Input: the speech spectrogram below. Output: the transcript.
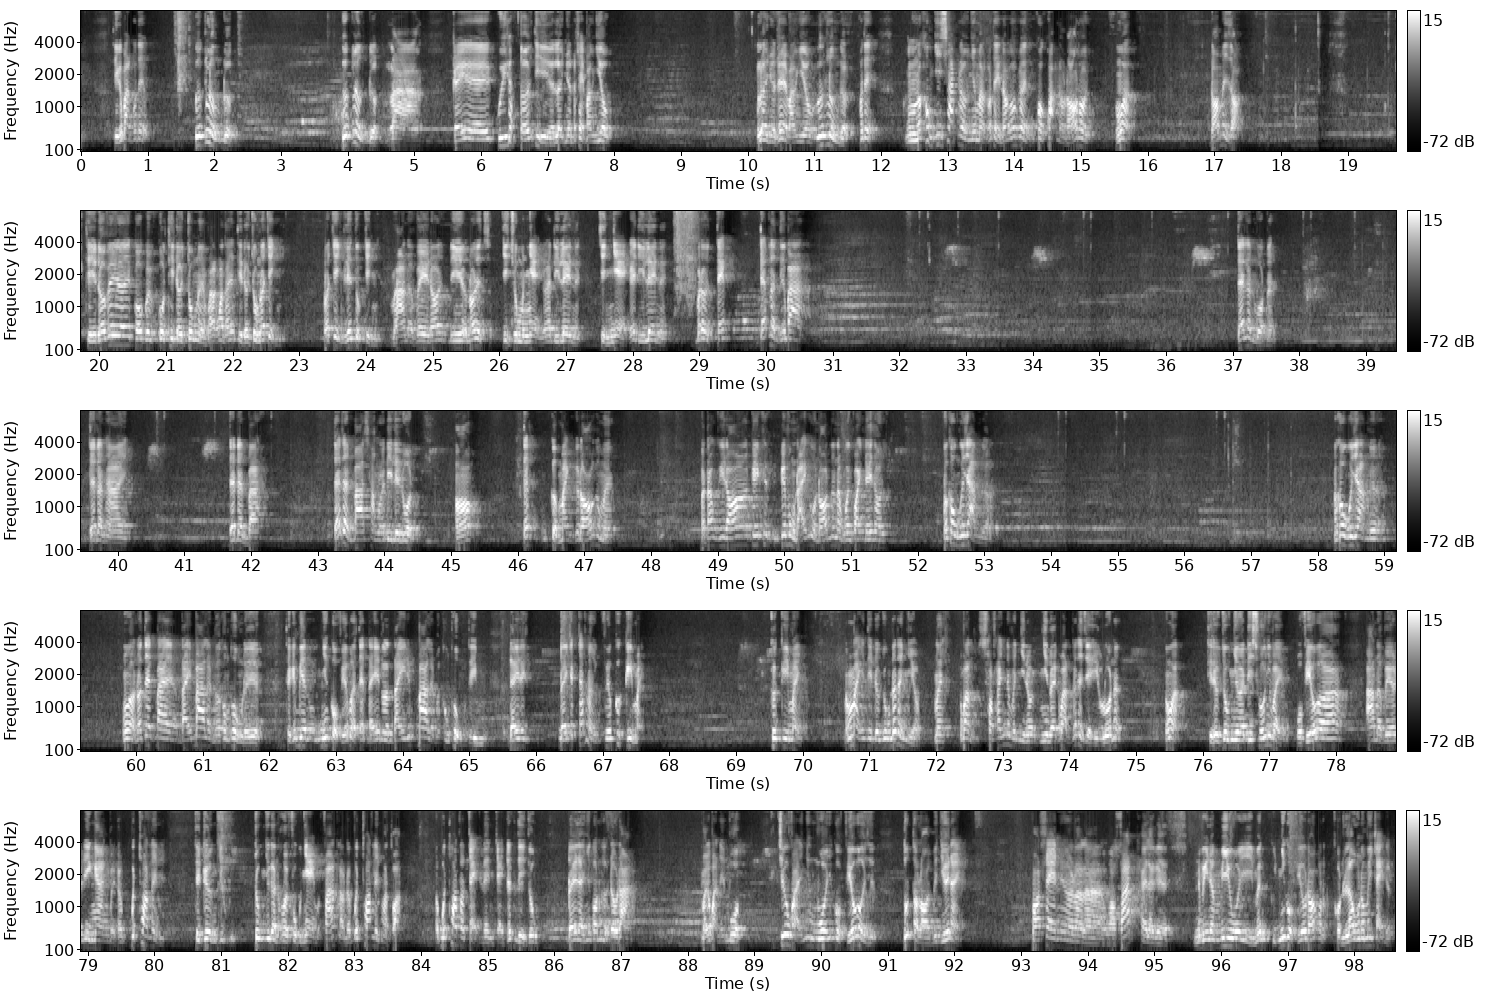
thì các bạn có thể ước lượng được, ước lượng được là cái ờ, quý sắp tới thì lợi nhuận nó sẽ bao nhiêu? Lợi nhuận nó sẽ bao nhiêu? Ước lượng được. Có thể nó không chính xác đâu nhưng mà có thể nó có cái khoảng khoảng nào đó thôi đúng không ạ? Đó mới giỏi thì đối với cô, cô thị trường chung này các bạn thấy thị trường chung nó chỉnh nó chỉnh liên tục chỉnh. Mà ANV nó đi nó chỉnh chung một nhẹ nó đi lên này chỉnh nhẹ cái đi lên này. Bắt đầu test test lần thứ ba. Test lần một này. Test lần hai. Test lần ba. Test lần ba xong nó đi lên luôn. Đó test cửa mạnh cái đó cơ mà. Và trong khi đó cái, cái cái vùng đáy của nó nó nằm quanh quanh đây thôi. Nó không có giảm nữa. Nó không có giảm nữa. Đúng không? nó test ba đáy ba lần mà không thủng thì thì cái biên những cổ phiếu mà test đáy đáy ba lần mà không thủng thì đây đây đây chắc chắn là phiếu cực kỳ mạnh. Cực kỳ mạnh. Nó mạnh thì được dùng rất là nhiều. Này các bạn so sánh nó nhìn nhìn về các bạn rất là dễ hiểu luôn á. Đúng không ạ? Thì được dùng như đi xuống như vậy cổ phiếu ờ, uh, ANB đi ngang vậy nó bứt thoát lên. Thị trường chung chỉ cần hồi phục nhẹ một phát là nó bứt thoát lên hoàn toàn. Nó bứt thoát nó chạy lên chạy rất gì chung đây là những con ngựa đầu đàn mà các bạn nên mua. Chứ không phải như mua những cổ phiếu ở tốt tỏ lòi bên dưới này hoa sen hay là, là hòa phát hay là vinamilk hay gì mấy những cổ phiếu đó còn còn lâu nó mới chạy được.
